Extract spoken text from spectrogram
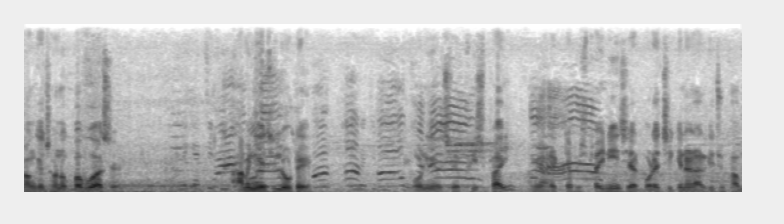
সঙ্গে ঝনকবাবু আছে। আমি নিয়েছি লোটে। ও নিয়েছে ফিশ ফ্রাই আমি আরেকটা ফিশ ফ্রাই নিয়েছি আর পরে চিকেনের আর কিছু খাব।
